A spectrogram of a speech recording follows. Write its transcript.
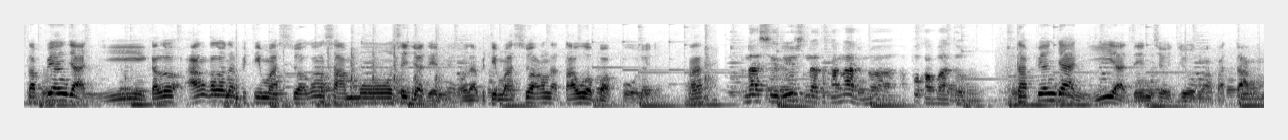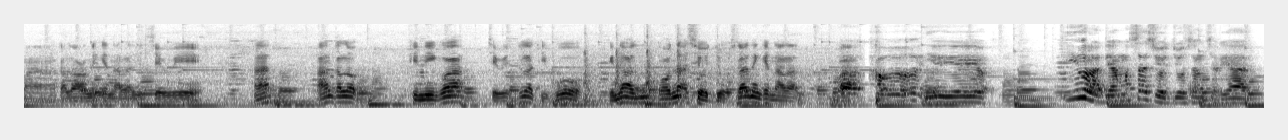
Tapi yang janji, kalau ang kalau nak piti masuk, ang samo saja dia ni. Kalau nak piti masuk, ang nak tahu apa apa itu. Ha? Nggak serius, nggak tekanan. Nah, apa kabar tuh? Tapi yang janji ya den sojo ma patang ma. Kalau ang ni kenalan ni cewek. Ha? Ang kalau kini gua cewek tu lah tibo. Kini aku kau nak sojo, selain yang kenalan. Ba, Oh, iya iya iya. Iya lah, dia masa si Ojo sang carian.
